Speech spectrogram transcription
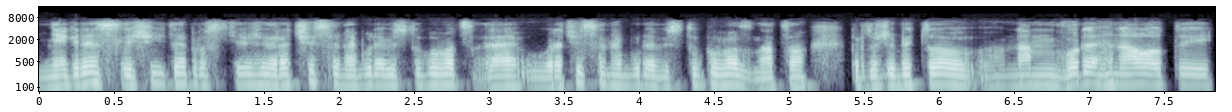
někde slyšíte prostě, že radši se nebude vystupovat z EU, radši se nebude vystupovat z NATO, protože by to nám odehnalo ty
